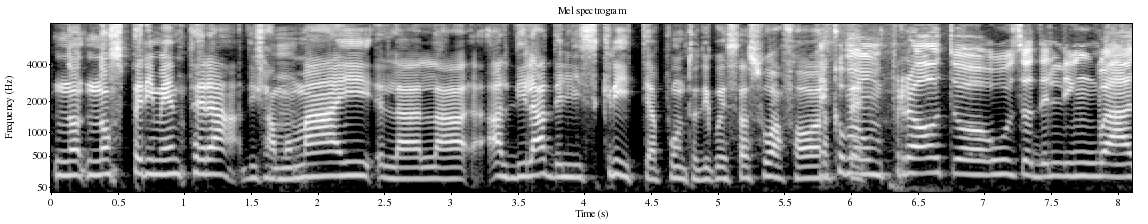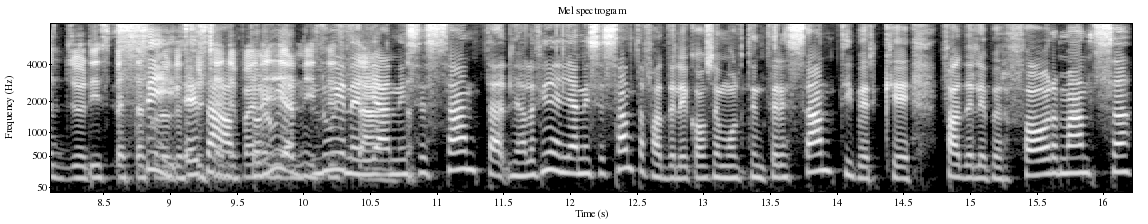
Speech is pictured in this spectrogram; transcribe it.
no, non sperimenterà diciamo, mm. mai la, la, al di là degli scritti appunto di questa sua forte... È come un proto uso del linguaggio rispetto sì, a quello che esatto. succede poi lui, negli anni lui 60. negli anni 60, alla fine degli anni 60 fa delle cose molto interessanti perché fa delle performance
